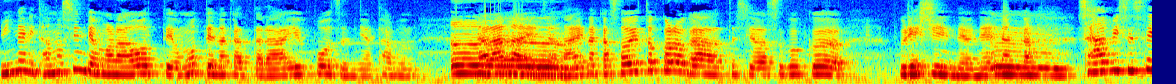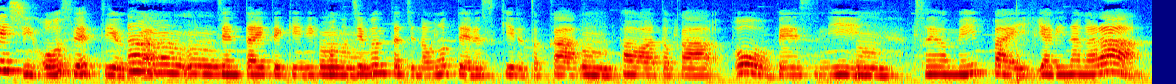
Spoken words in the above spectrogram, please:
みんなに楽しんでもらおうって思ってなかったらああいうポーズには多分なならないじゃない？なんかそういうところが私はすごく嬉しいんだよね、なんかサービス精神旺盛っていうか、うんうんうん。全体的にこうんの自分たちの持っているスキルとか、うん。パワーとかをベースに、うん。それを目いっぱいやりながら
